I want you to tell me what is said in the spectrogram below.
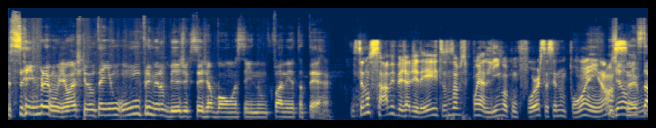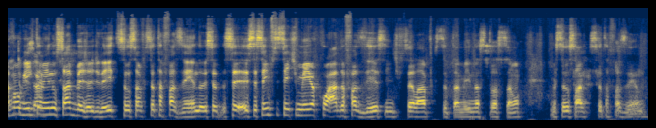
Sempre é ruim. Eu acho que não tem um, um primeiro beijo que seja bom, assim, no planeta Terra. Você não sabe beijar direito, você não sabe se põe a língua com força, você não põe. Nossa, e geralmente é você tá com alguém bizarro. que também não sabe beijar direito, você não sabe o que você tá fazendo. Você, você, você, sempre se sente meio acuado a fazer, assim, tipo, sei lá, porque você tá meio na situação, mas você não sabe o que você tá fazendo.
